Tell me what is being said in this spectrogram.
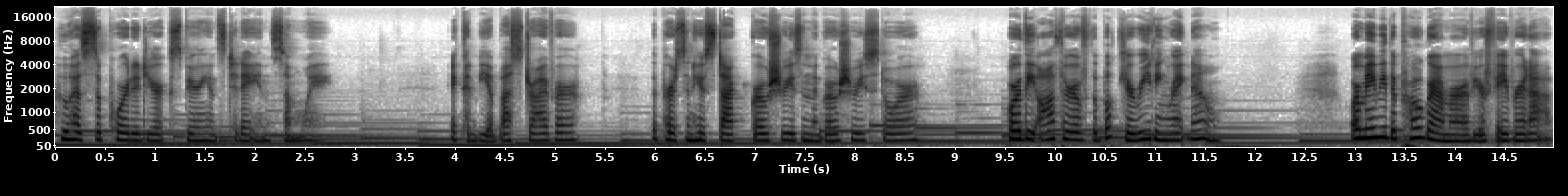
who has supported your experience today in some way. It could be a bus driver, the person who stacked groceries in the grocery store, or the author of the book you're reading right now, or maybe the programmer of your favorite app.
